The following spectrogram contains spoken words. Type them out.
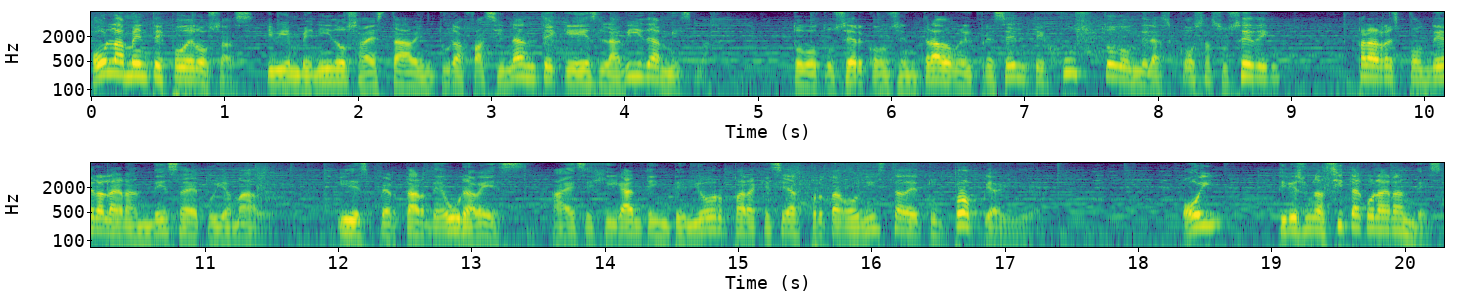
Hola mentes poderosas y bienvenidos a esta aventura fascinante que es la vida misma. Todo tu ser concentrado en el presente justo donde las cosas suceden para responder a la grandeza de tu llamado y despertar de una vez a ese gigante interior para que seas protagonista de tu propia vida. Hoy tienes una cita con la grandeza.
